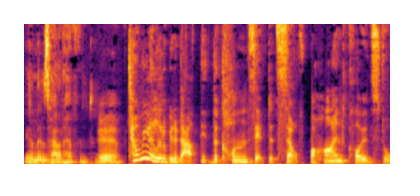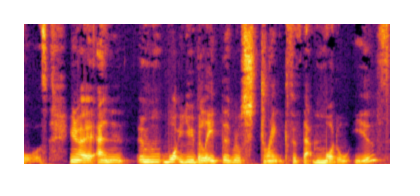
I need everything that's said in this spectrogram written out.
yeah, that's how it happened. Yeah. Tell me a little bit about the, the concept itself behind closed doors, you know, and, and what you believe the real strength of that model is.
